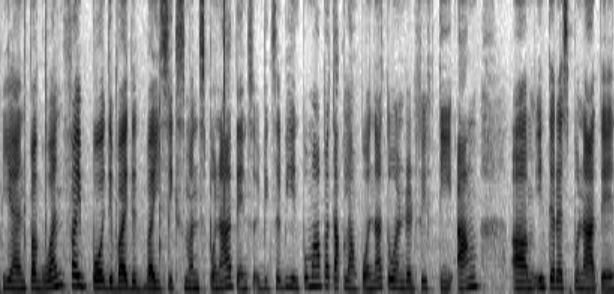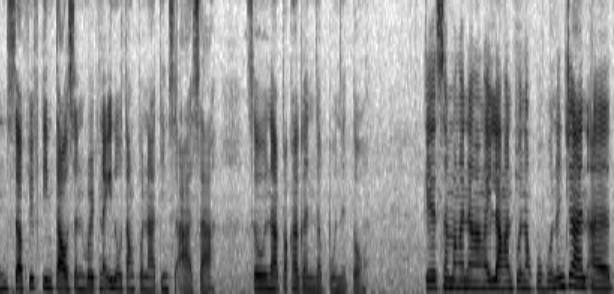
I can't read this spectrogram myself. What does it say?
yan, pag 1,500 po divided by 6 months po natin, so, ibig sabihin, pumapatak lang po na 250 ang um, interest po natin sa 15,000 worth na inutang po natin sa ASA. So, napakaganda po nito. Kaya sa mga nangangailangan po ng puhunan dyan at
